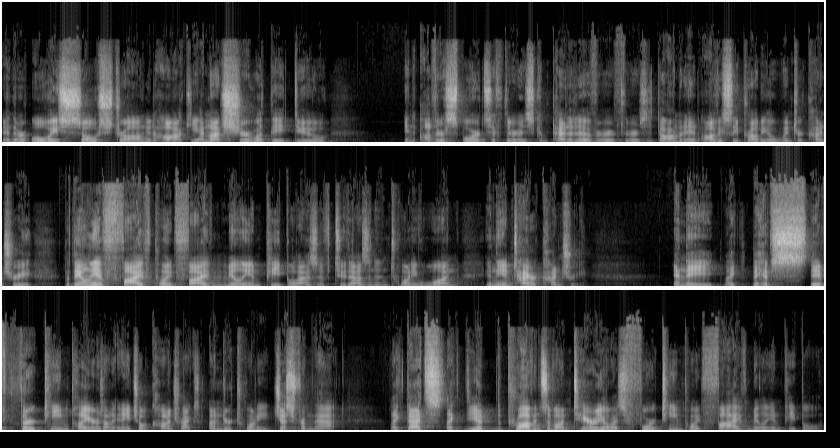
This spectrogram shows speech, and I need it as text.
and they're always so strong in hockey. I'm not sure what they do in other sports if they're competitive or if there is a dominant. Obviously, probably a winter country, but they only have 5.5 million people as of 2021 in the entire country, and they like they have they have 13 players on NHL contracts under 20 just from that. Like that's like the the province of Ontario has 14.5 million people.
